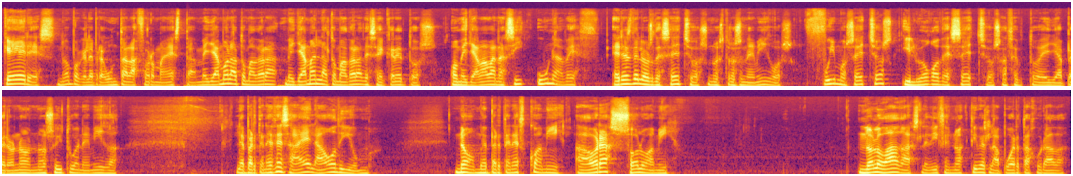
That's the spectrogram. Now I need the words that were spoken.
¿Qué eres? ¿No? Porque le pregunta la forma esta. Me llamo la tomadora, me llaman la tomadora de secretos. O me llamaban así una vez. Eres de los desechos, nuestros enemigos. Fuimos hechos y luego desechos, aceptó ella. Pero no, no soy tu enemiga. Le perteneces a él, a Odium. No, me pertenezco a mí. Ahora solo a mí. No lo hagas, le dice, no actives la puerta jurada.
